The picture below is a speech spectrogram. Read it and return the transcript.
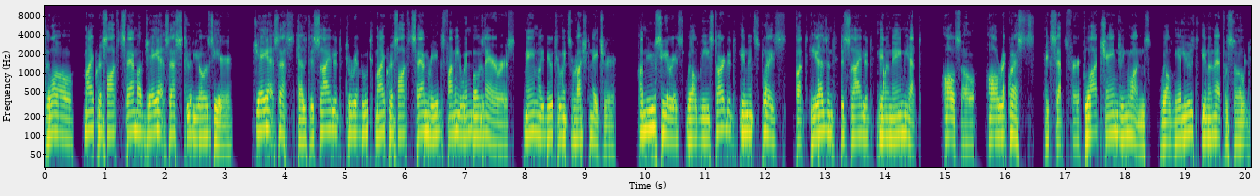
Hello, Microsoft Sam of JSS Studios here. JSS has decided to reboot Microsoft Sam reads funny Windows errors, mainly due to its rushed nature. A new series will be started in its place, but he hasn't decided on a name yet. Also, all requests, except for plot-changing ones, will be used in an episode.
